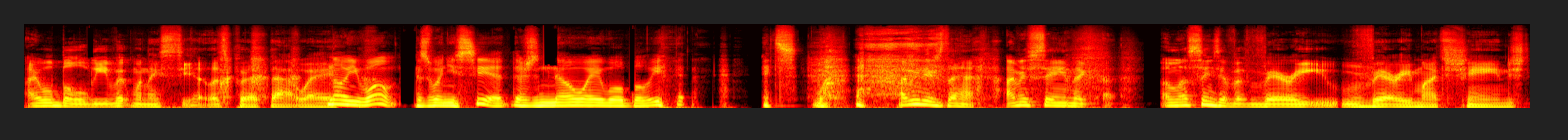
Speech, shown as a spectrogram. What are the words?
I will believe it when I see it. Let's put it that way. No, you won't, because when you see it, there's no way we'll believe it. It's I mean, there's that. I'm just saying, like, unless things have very, very much changed,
